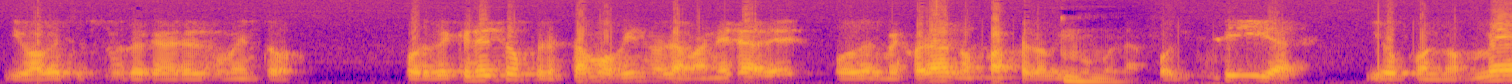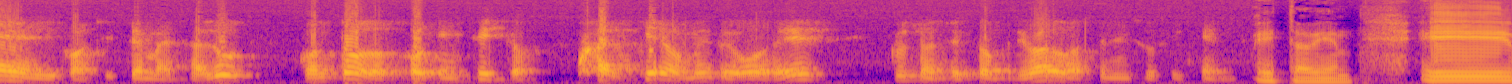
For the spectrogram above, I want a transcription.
digo, a veces solo que dar el momento por decreto, pero estamos viendo la manera de poder mejorar, no pasa lo mismo con la policía, digo, con los médicos, el sistema de salud, con todos, porque insisto, cualquier aumento que vos des, incluso en el sector privado, va a ser insuficiente. Está bien. Eh,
